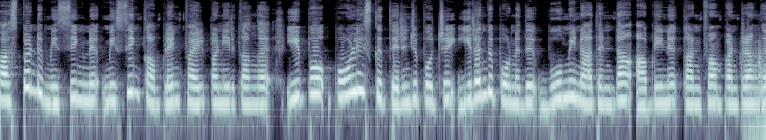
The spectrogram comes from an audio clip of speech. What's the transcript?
ஹஸ்பண்ட் மிஸ்ஸிங்னு மிஸ்ஸிங் கம்ப்ளைண்ட் ஃபைல் பண்ணியிருக்காங்க இப்போ போலீஸ்க்கு தெரிஞ்சு போச்சு இறந்து போனது பூமிநாதன் தான் அப்படின்னு கன்ஃபார்ம் பண்றாங்க.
